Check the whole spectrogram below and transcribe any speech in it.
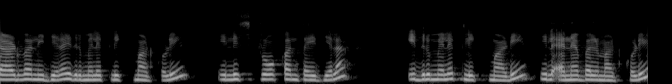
ಥರ್ಡ್ ಒನ್ ಇದೆಯಲ್ಲ ಇದ್ರ ಮೇಲೆ ಕ್ಲಿಕ್ ಮಾಡ್ಕೊಳ್ಳಿ. ಇಲ್ಲಿ ಸ್ಟ್ರೋಕ್ ಅಂತ ಇದೆಯಲ್ಲ, ಇದ್ರ ಮೇಲೆ ಕ್ಲಿಕ್ ಮಾಡಿ. ಇಲ್ಲಿ ಎನೇಬಲ್ ಮಾಡ್ಕೊಳ್ಳಿ.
